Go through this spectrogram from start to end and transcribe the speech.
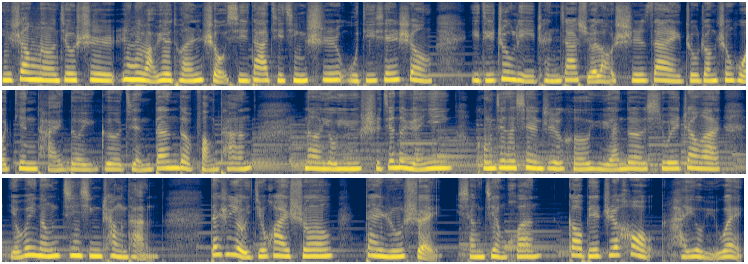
以上呢就是日内瓦乐团首席大提琴师吴迪先生以及助理陈家学老师在周庄生活电台的一个简单的访谈。那由于时间的原因、空间的限制和语言的细微障碍，也未能尽兴畅谈。但是有一句话说：“淡如水，相见欢。”告别之后还有余味。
